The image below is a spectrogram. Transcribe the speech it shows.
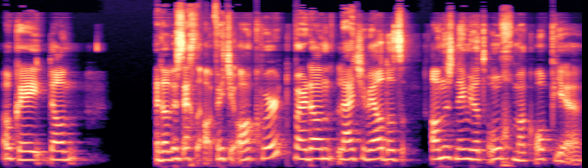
oké, dan... En dan is het echt een beetje awkward. Maar dan laat je wel dat... Anders neem je dat ongemak op je.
